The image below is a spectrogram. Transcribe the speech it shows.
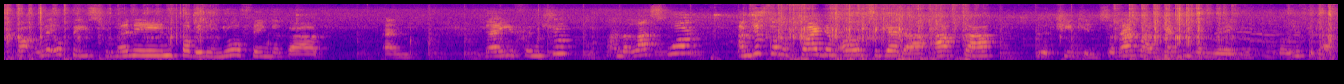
You've got a little piece remaining, pop it in your finger guard. And there you finish up. And the last one, I'm just going to fry them all together after the chicken. So that's why I'm getting them ready. So look at that.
